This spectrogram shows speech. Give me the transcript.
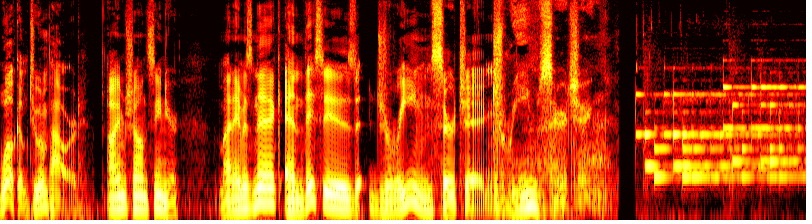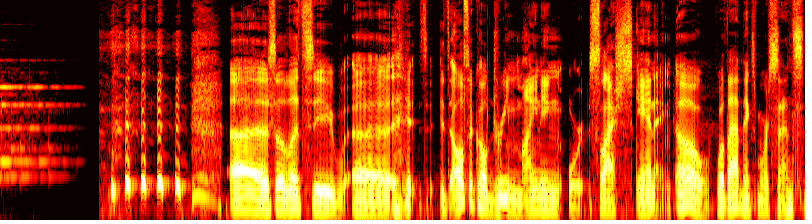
Welcome to Empowered. I'm Sean Senior. My name is Nick, and this is Dream Searching. Dream searching. Uh, so let's see. Uh, it's, it's also called dream mining or slash scanning. Oh, well, that makes more sense.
